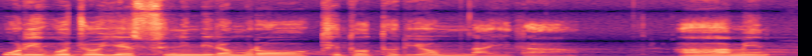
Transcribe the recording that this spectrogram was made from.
우리 구주 예수님 이름으로 기도드리옵나이다. 아멘.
